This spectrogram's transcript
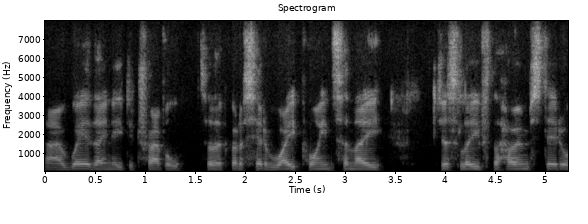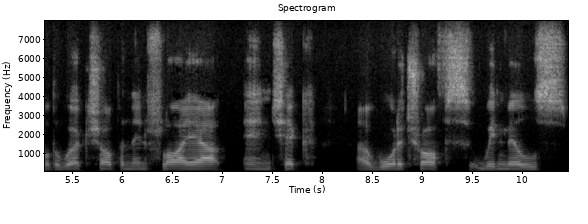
uh, where they need to travel. So they've got a set of waypoints and they just leave the homestead or the workshop and then fly out and check uh, water troughs, windmills,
